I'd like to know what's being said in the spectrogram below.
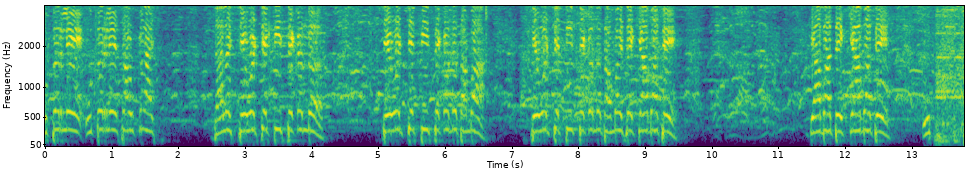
उतरले उतरले सावकाश. झालं शेवटचे तीस सेकंद. शेवटचे तीस सेकंद थांबा. शेवटचे तीस सेकंद थांबायचे. क्या बात आहे? क्या बात आहे? क्या बात आहे?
